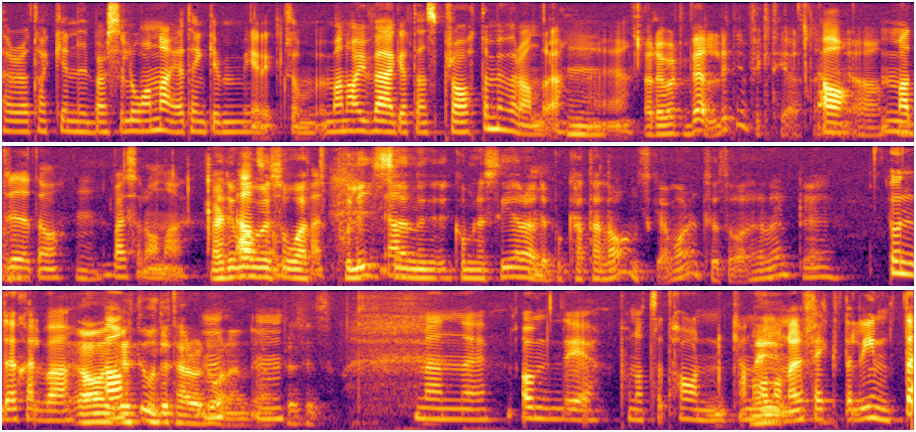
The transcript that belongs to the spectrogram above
terrorattacken i Barcelona. Jag tänker mer liksom, man har ju vägrat ens prata med varandra. Mm. Ja, det har varit väldigt infekterat. där. Ja, Madrid och Mm. Barcelona. Nej, det var Alltså, väl så att polisen kommunicerade Mm. på katalanska, var det inte så? Eller inte? Under själva... Ja, ja. under terrordåden. Mm, Ja, mm. precis. Men eh, om det på något sätt har, kan Nej. ha någon effekt eller inte,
